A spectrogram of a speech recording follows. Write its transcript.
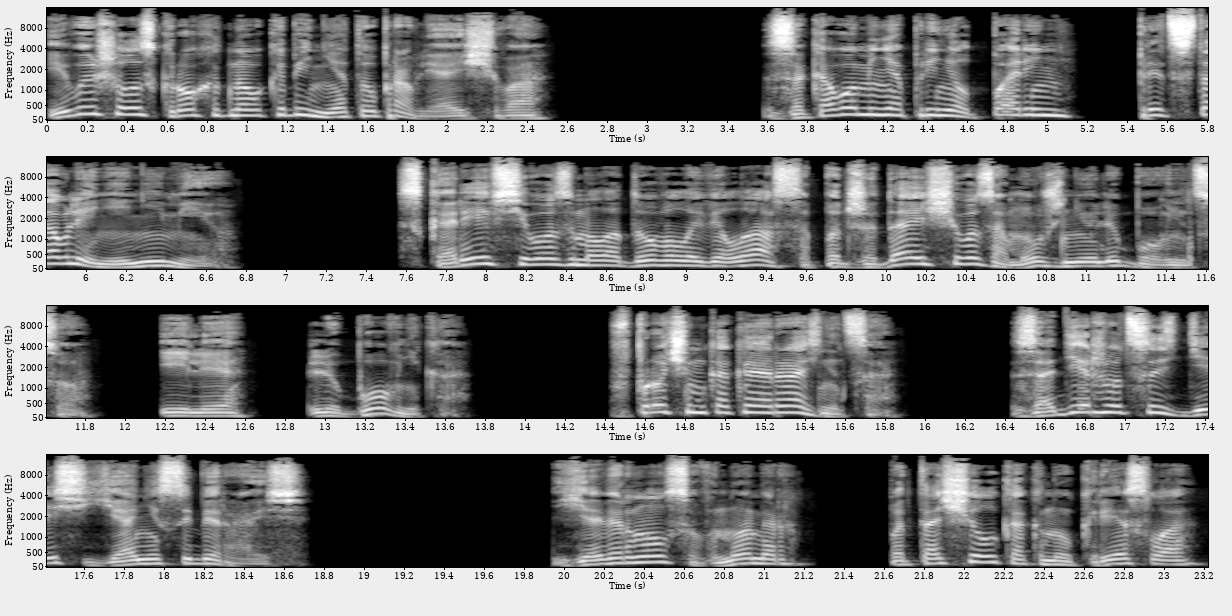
и вышел из крохотного кабинета управляющего. За кого меня принял парень, представления не имею. Скорее всего, за молодого лавеласа, поджидающего замужнюю любовницу. Или любовника. Впрочем, какая разница? Задерживаться здесь я не собираюсь. Я вернулся в номер, подтащил к окну кресло,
